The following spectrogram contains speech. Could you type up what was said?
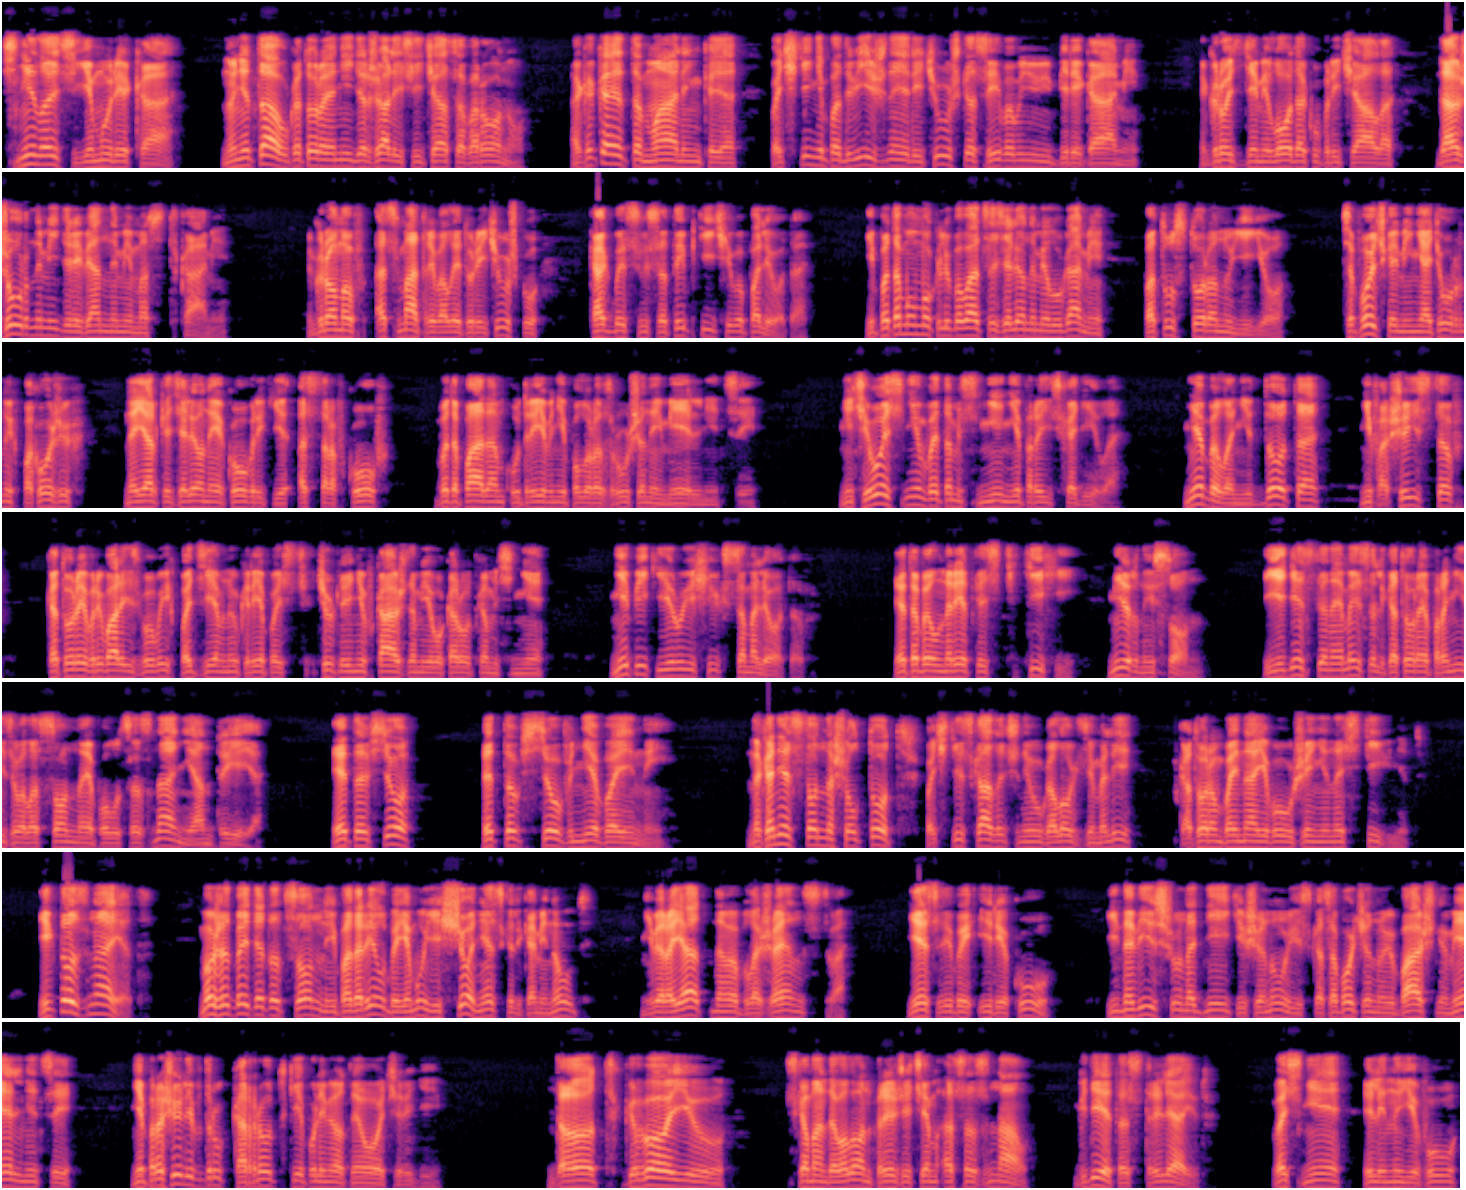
Снилась ему река, но не та, у которой они держали сейчас оборону, а какая-то маленькая, почти неподвижная речушка с ивовыми берегами, гроздями лодок у причала, да ажурными деревянными мостками. Громов осматривал эту речушку как бы с высоты птичьего полета, и потому мог любоваться зелеными лугами по ту сторону ее, цепочкой миниатюрных, похожих на ярко-зеленые коврики островков, водопадом у древней полуразрушенной мельницы. Ничего с ним в этом сне не происходило. Не было ни дота, ни фашистов, которые врывались в их подземную крепость чуть ли не в каждом его коротком сне, ни пикирующих самолетов. Это был на редкость тихий, мирный сон. И единственная мысль, которая пронизывала сонное полусознание Андрея, это все, это все вне войны. Наконец-то он нашел тот, почти сказочный уголок земли, в котором война его уже не настигнет. И кто знает, может быть, этот сон и подарил бы ему еще несколько минут невероятного блаженства, если бы и реку, и нависшую над ней тишину и скособоченную башню мельницы не прошили вдруг короткие пулеметные очереди. «Дот, к бою!» — скомандовал он, прежде чем осознал, где это стреляют, во сне или наяву,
